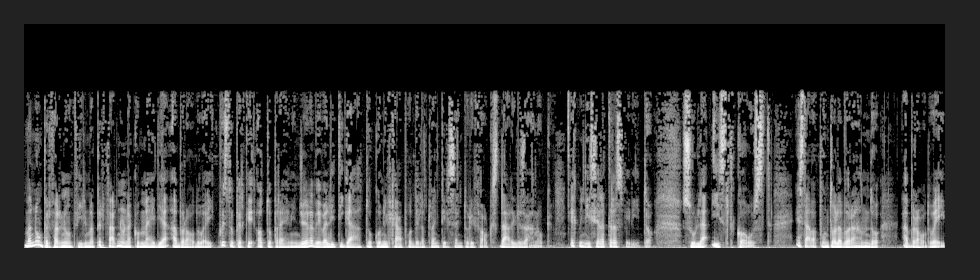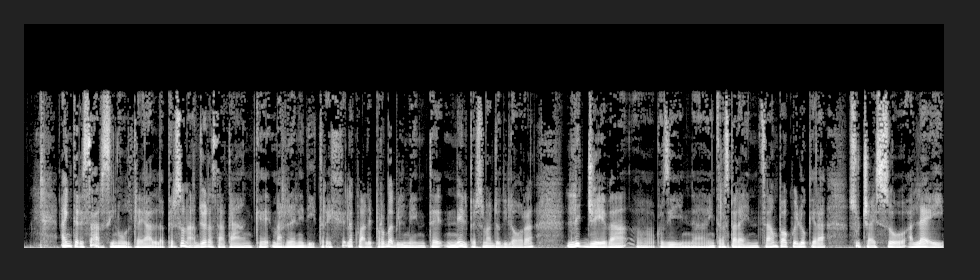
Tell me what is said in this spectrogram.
ma non per farne un film, per farne una commedia a Broadway. Questo perché Otto Preminger aveva litigato con il capo della 20th Century Fox, Daryl Zanuck, e quindi si era trasferito sulla East Coast e stava appunto lavorando a Broadway. A interessarsi inoltre al personaggio era stata anche Marlene Dietrich, la quale probabilmente nel personaggio di Laura leggeva uh, così in, in, trasparenza un po' quello che era successo a lei,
